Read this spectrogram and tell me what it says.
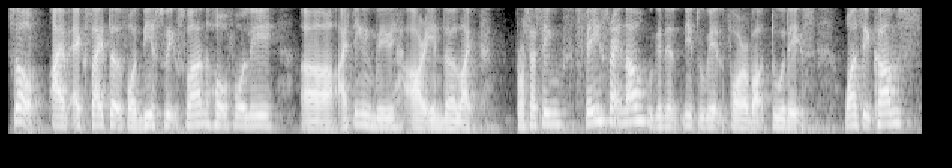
So I'm excited for this week's one. Hopefully, uh, I think we are in the like processing phase right now. We're going to need to wait for about 2 days. Once it comes,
